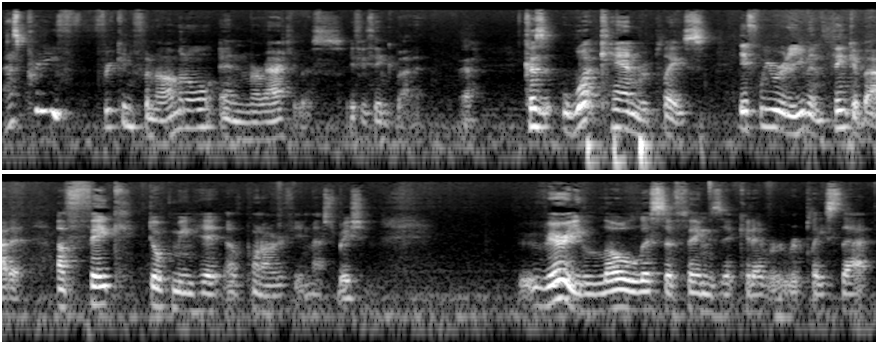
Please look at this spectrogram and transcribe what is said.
that's pretty freaking phenomenal and miraculous if you think about it. Yeah. Because what can replace, if we were to even think about it, a fake dopamine hit of pornography and masturbation? Very low list of things that could ever replace that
